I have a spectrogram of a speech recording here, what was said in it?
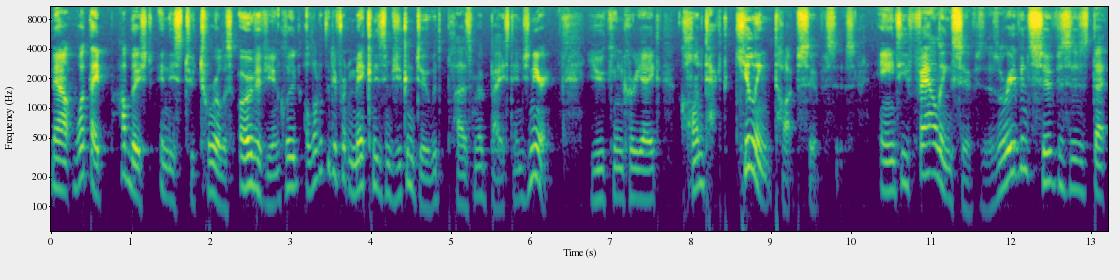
Now, what they published in this tutorial, this overview, include a lot of the different mechanisms you can do with plasma-based engineering. You can create contact killing type surfaces, anti-fouling surfaces, or even surfaces that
